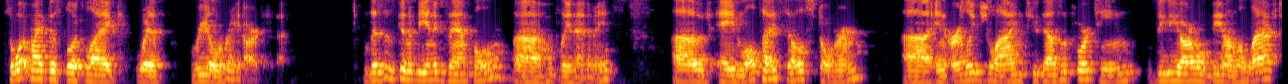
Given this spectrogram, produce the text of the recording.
So what might this look like with real radar data? This is going to be an example, uh, hopefully it animates, of a multi-cell storm uh, in early July in 2014. ZDR will be on the left,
